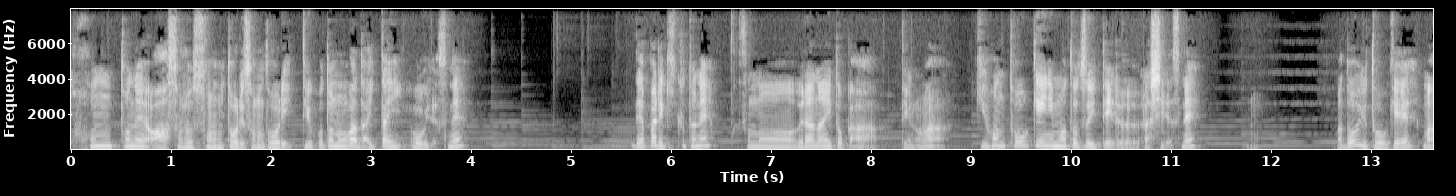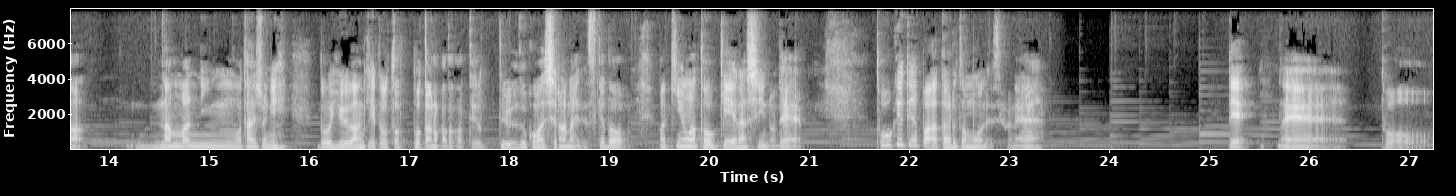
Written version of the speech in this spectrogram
ほんとね、あ、それ、その通りその通りっていうことの方が大体多いですね。で、やっぱり聞くとね、その占いとかっていうのは、基本統計に基づいているらしいですね。うんまあ、どういう統計？まあ、何万人を対象にどういうアンケートを取ったのかとかっていうっていうどこまで知らないですけど、まあ、基本は統計らしいので、統計ってやっぱ当たると思うんですよね。で、えー、と、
